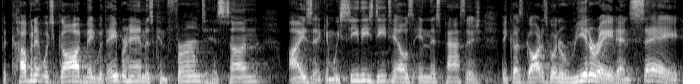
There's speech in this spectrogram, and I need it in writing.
The covenant which God made with Abraham is confirmed to his son Isaac. And we see these details in this passage because God is going to reiterate and say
